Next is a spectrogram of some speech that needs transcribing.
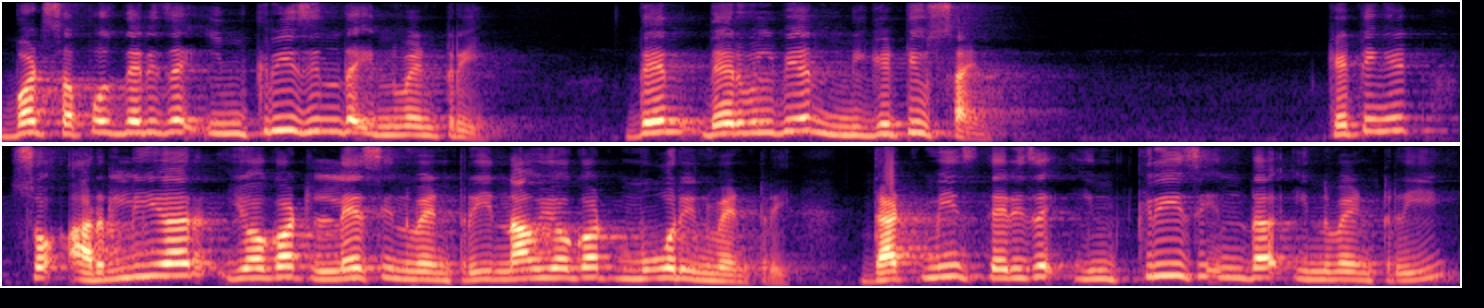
But suppose there is an increase in the inventory then there will be a negative sign. Getting it. So, earlier you have got less inventory now you have got more inventory. That means there is an increase in the inventory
